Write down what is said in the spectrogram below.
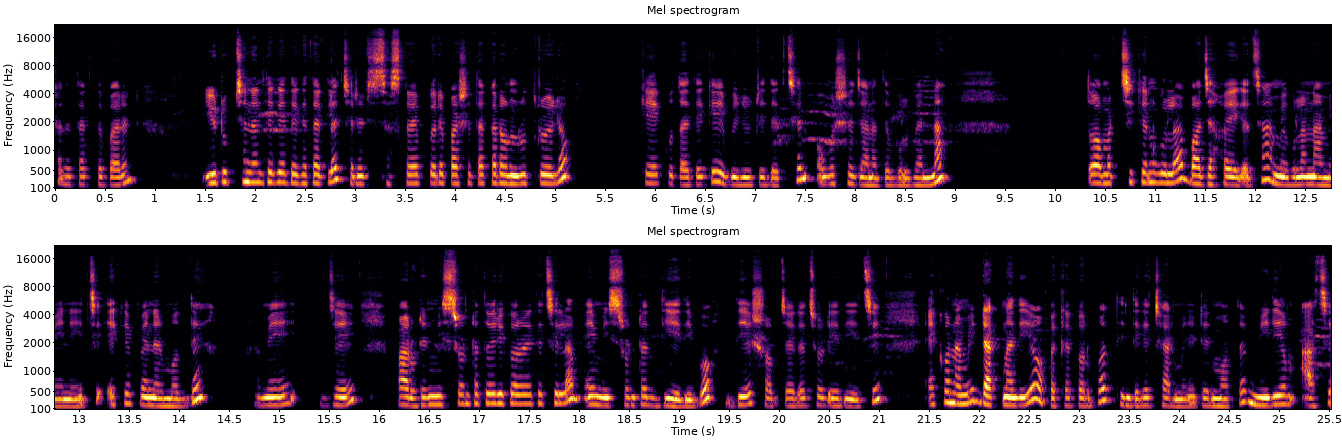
সাথে থাকতে পারেন। ইউটিউব চ্যানেল থেকে দেখে থাকলে চ্যানেলটি সাবস্ক্রাইব করে পাশে থাকার অনুরোধ রইল। কে কোথায় থেকে এই ভিডিওটি দেখছেন অবশ্যই জানাতে ভুলবেন না। তো আমার চিকেনগুলো বাজা হয়ে গেছে, আমি এগুলো নামিয়ে নিয়েছি। একে প্যানের মধ্যে আমি যে পাউরুটির মিশ্রণটা তৈরি করে রেখেছিলাম, এই মিশ্রণটা দিয়ে দিব, দিয়ে সব জায়গায় ছড়িয়ে দিয়েছি। এখন আমি ডাকনা দিয়ে অপেক্ষা করব, তিন থেকে চার মিনিটের মতো, মিডিয়াম আছে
